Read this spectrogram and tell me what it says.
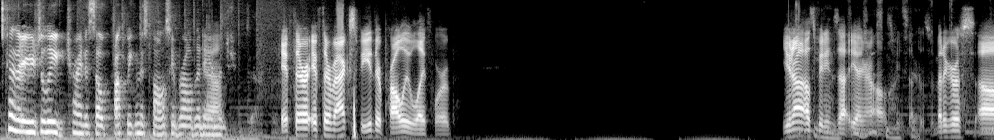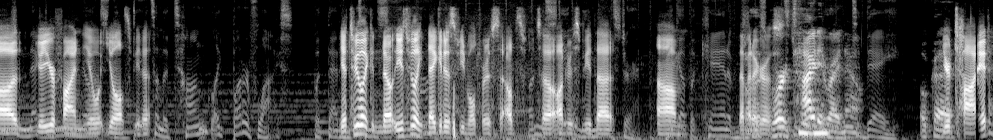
Because they're usually trying to sell proc weakness policy for all the Yeah. damage. Exactly. If they're if they're max speed, they're probably life orb. You're not outspeeding Zap. Yeah, you're not outspeeding Zapdos. Metagross, uh, yeah, you're fine. You'll you'll outspeed it. On the tongue like butterflies. You have to be like no, you have to be like negative speed Moltres to out to underspeed that. Um, that Metagross. We're tied it right now. Okay. You're tied.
